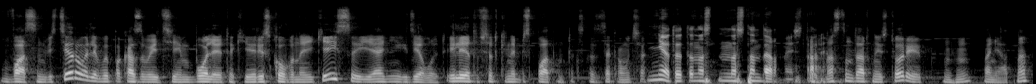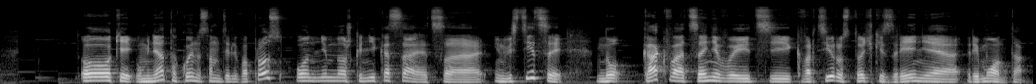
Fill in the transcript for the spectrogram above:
вас инвестировали, вы показываете им более такие рискованные кейсы, и они их делают. Или это все-таки на бесплатном, так сказать, аккаунте? Нет, это на, на стандартной истории. А, на стандартной истории, угу, понятно. Окей, у меня такой на самом деле вопрос. Он немножко не касается инвестиций, но как вы оцениваете квартиру с точки зрения ремонта?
